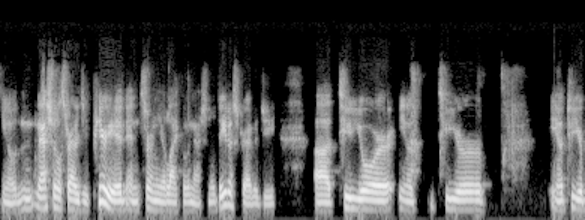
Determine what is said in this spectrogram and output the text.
you know national strategy period and certainly a lack of a national data strategy uh, to your you know to your you know to your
